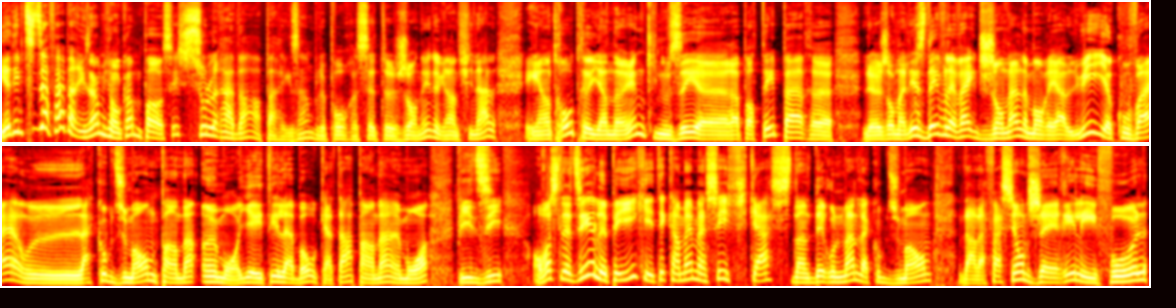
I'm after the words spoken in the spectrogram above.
Il y a des petites affaires, par exemple, qui ont comme passé sous le radar, par exemple, pour cette journée de grande finale. Et entre autres, il y en a une qui nous est euh, rapportée par euh, le journaliste Dave Lévesque du Journal de Montréal. Lui, il a couvert la Coupe du Monde pendant un mois. Il a été là-bas au Qatar pendant un mois. Puis il dit, on va se le dire, le pays qui été quand même assez efficace dans le déroulement de la Coupe du Monde, dans la façon de gérer les foules,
